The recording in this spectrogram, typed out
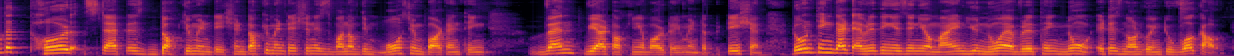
the third step is documentation. Documentation is one of the most important thing when we are talking about dream interpretation. Don't think that everything is in your mind. You know everything. No it is not going to work out.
